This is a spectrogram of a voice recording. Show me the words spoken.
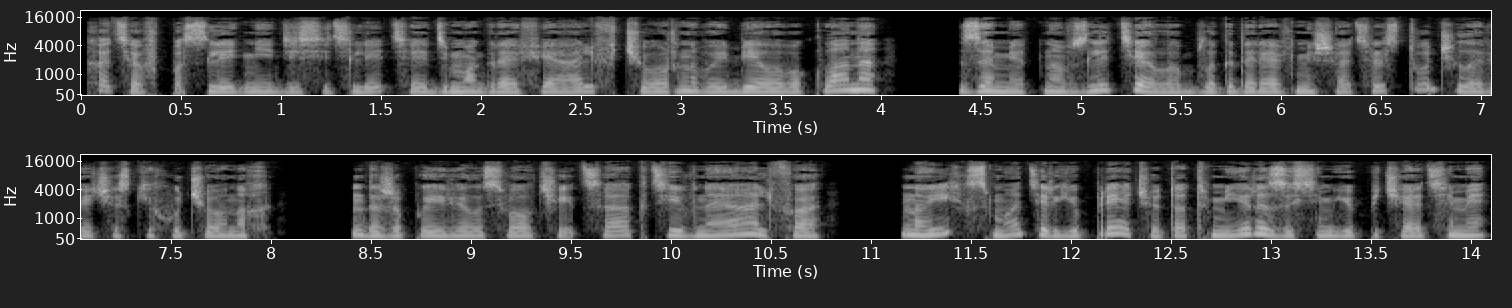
хотя в последние десятилетия демография альф черного и белого клана заметно взлетела благодаря вмешательству человеческих ученых. Даже появилась волчица, активная альфа, но их с матерью прячут от мира за семью печатями.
